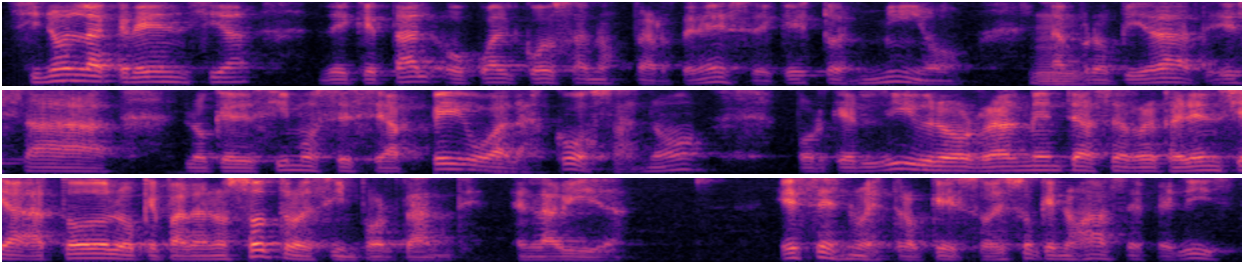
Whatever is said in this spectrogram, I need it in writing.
sino en la creencia de que tal o cual cosa nos pertenece, que esto es mío, la mm. propiedad, esa, lo que decimos ese apego a las cosas, ¿no? Porque el libro realmente hace referencia a todo lo que para nosotros es importante en la vida. Ese es nuestro queso, eso que nos hace feliz,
